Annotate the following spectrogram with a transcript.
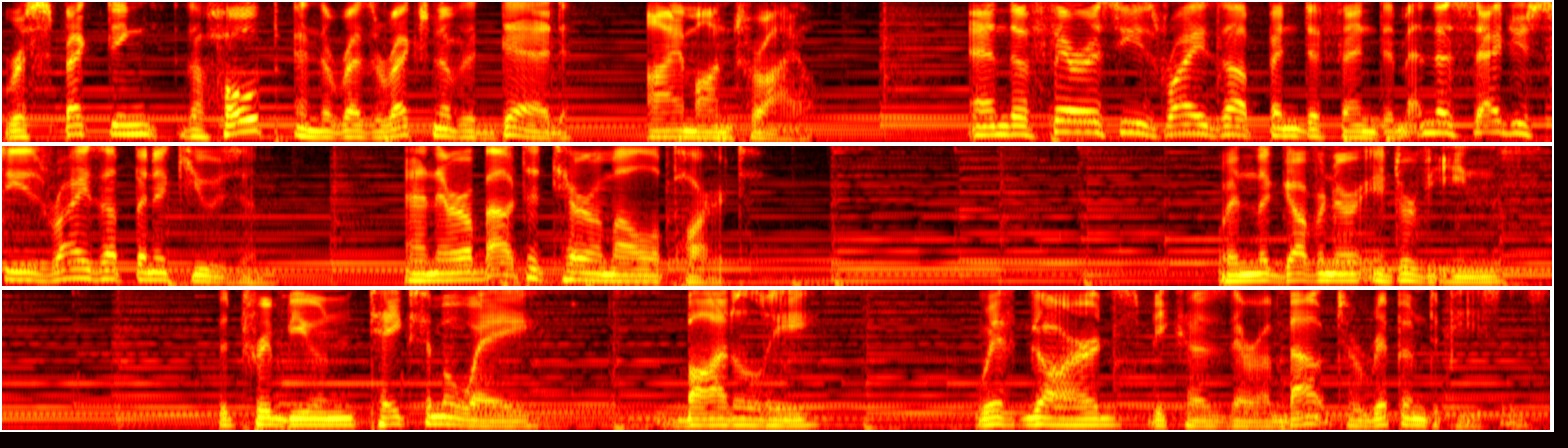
Respecting the hope and the resurrection of the dead, I am on trial. And the Pharisees rise up and defend him, and the Sadducees rise up and accuse him. And they're about to tear him all apart. When the governor intervenes, the tribune takes him away bodily with guards because they're about to rip him to pieces.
